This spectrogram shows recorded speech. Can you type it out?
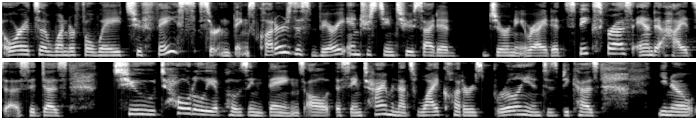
Or it's a wonderful way to face certain things. Clutter is this very interesting two sided journey, right? It speaks for us and it hides us. It does two totally opposing things all at the same time. And that's why clutter is brilliant is because you know,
